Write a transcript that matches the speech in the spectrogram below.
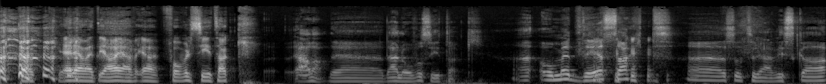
takk. Eller jeg vet Ja, jeg, jeg får vel si takk. Ja da, det, det er lov å si takk. Eh, Og med det sagt, eh, så tror jeg vi skal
